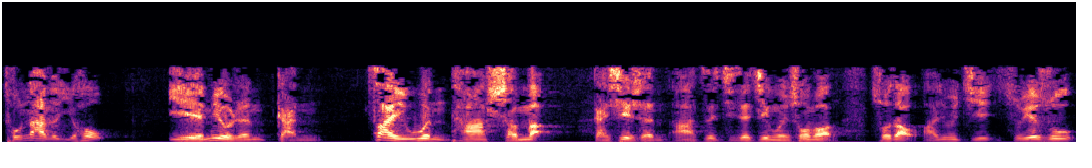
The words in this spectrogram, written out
从那日以后，也没有人敢再问他什么。感谢神啊！这几节经文说到说到啊，因为主主耶稣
